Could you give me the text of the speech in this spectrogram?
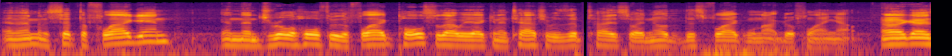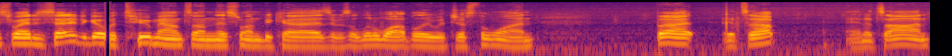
and I'm gonna set the flag in and then drill a hole through the flag pole so that way I can attach it with zip ties so I know that this flag will not go flying out. All right guys, so I decided to go with two mounts on this one because it was a little wobbly with just the one, but it's up and it's on.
